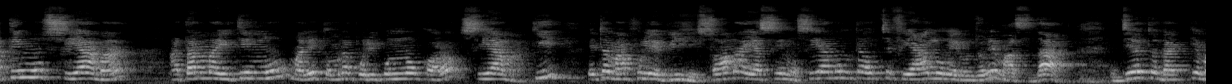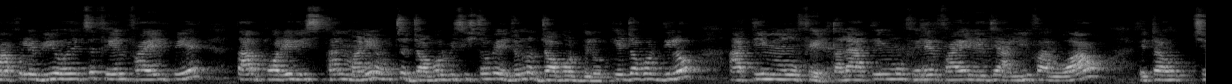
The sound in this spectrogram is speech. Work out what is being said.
আতিম্মু সিয়ামা, আতাম্মা ইতিম্মু মানে তোমরা পরিপূর্ণ করো সিয়ামা। কি? এটা মাফুলে বিহি। সমা ইয়াসিমু। সিয়ামুনটা হচ্ছে ফিয়ালুনের ওজনে মাসদার। যেহেতু ডাককে মাফুলে বিয়ে হয়েছে ফেল ফাইল পেয়ে তারপরের স্থান মানে হচ্ছে জবর বিশিষ্ট হবে, এজন্য জবর দিল। কে জবর দিল? আতিম্মু ফেল তাহলে আতিম্মু ফেলের ফাইল এই যে আলিফ আর ওয়াও, এটা হচ্ছে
